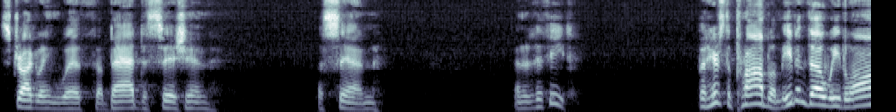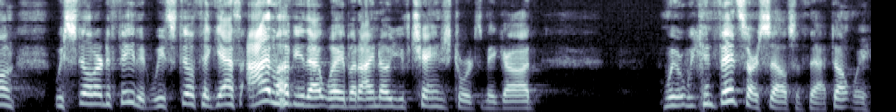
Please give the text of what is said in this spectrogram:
struggling with a bad decision, a sin, and a defeat. But here's the problem. Even though we long, we still are defeated. We still think, yes, I love you that way, but I know you've changed towards me, God. We, we convince ourselves of that, don't we?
